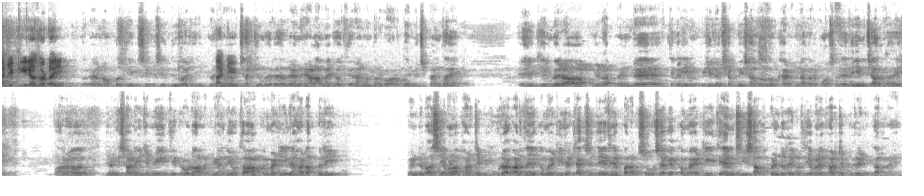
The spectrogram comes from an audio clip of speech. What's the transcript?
ਹਾਂਜੀ ਕੀ ਨਾਮ ਤੁਹਾਡਾ ਜੀ? ਮੇਰਾ ਨਾਮ ਕੁਲਦੀਪ ਸਿੰਘ ਸਿੱਧੂ ਹੈ ਜੀ ਹਾਂਜੀ। ਛੱਜੂ ਮੇਰੇ ਦਾ ਰਹਿਣੇ ਵਾਲਾ ਮੈਂ ਜੋ 13 ਨੰਬਰ ਵਾਰਡ ਦੇ ਵਿੱਚ ਪੈਂਦਾ ਹੈ ਇਹ ਕਿ ਮੇਰਾ ਜਿਹੜਾ ਪਿੰਡ ਹੈ ਤਕਰੀਬਨ ਪਿਛਲੇ 26 ਸਾਲਾਂ ਤੋਂ ਖੈਰ ਨਗਰ ਕੌਂਸਲ ਦੇ ਅਧੀਨ ਚੱਲਦਾ ਹੈ ਪਰ ਜਿਹੜੀ ਸਾਡੀ ਜ਼ਮੀਨ ਦੀ ਕਰੋੜਾਂ ਰੁਪਈਆਂ ਦੀ ਉਹ ਤਾਂ ਕਮੇਟੀ ਨੇ ਹੜੱਪ ਲਈ। ਪਿੰਡ ਵਾਸੀ ਆਪਣਾ ਫਰਜ਼ ਵੀ ਪੂਰਾ ਕਰਦੇ ਨੇ ਕਮੇਟੀ ਦੇ ਟੈਕਸ ਦੇ ਰਹੇ ਪਰ ਅਫਸੋਸ ਹੈ ਕਿ ਕਮੇਟੀ ਤੇ ਐਮਸੀ ਸਭ ਪਿੰਡ ਦੇ ਪ੍ਰਤੀ ਆਪਣੇ ਫਰਜ਼ ਪੂਰੇ ਨਹੀਂ ਕਰ ਰਹੇ।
